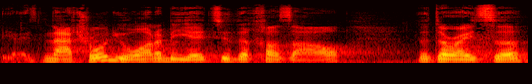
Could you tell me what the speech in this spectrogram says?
it's natural. You want to be Yetzi the Chazal, the Daraisa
